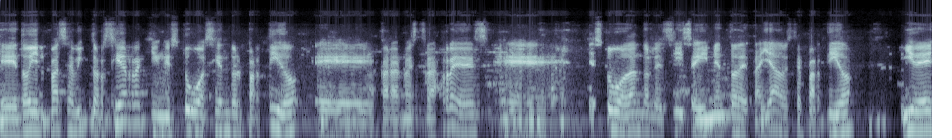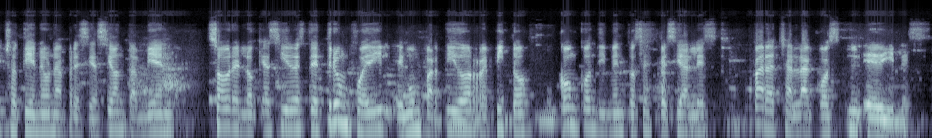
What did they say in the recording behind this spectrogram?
Eh, doy el pase a Víctor Sierra, quien estuvo haciendo el partido para nuestras redes, estuvo dándole sí seguimiento detallado a este partido y de hecho tiene una apreciación también sobre lo que ha sido este triunfo edil en un partido, repito, con condimentos especiales para chalacos y ediles.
